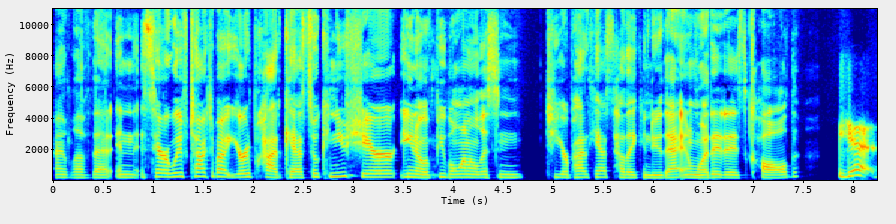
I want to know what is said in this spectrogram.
I love that. And Sara, we've talked about your podcast. So can you share, you know, if people want to listen to your podcast, how they can do that and what it is called? Yes.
